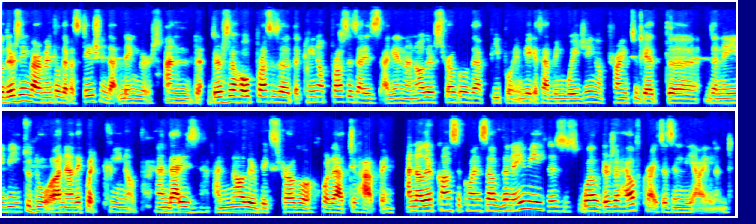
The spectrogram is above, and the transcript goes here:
so there's the environmental devastation that lingers and there's the whole process of the cleanup process that is again another struggle that people in Vieques have been waging of trying to get the, the navy to do an adequate cleanup and that is another big struggle for that to happen. Another consequence of the navy is well there's a health crisis in the island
